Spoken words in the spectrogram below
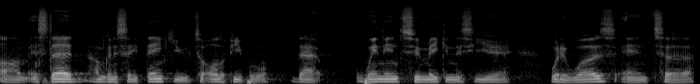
Um, instead, I'm going to say thank you to all the people that went into making this year what it was and to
